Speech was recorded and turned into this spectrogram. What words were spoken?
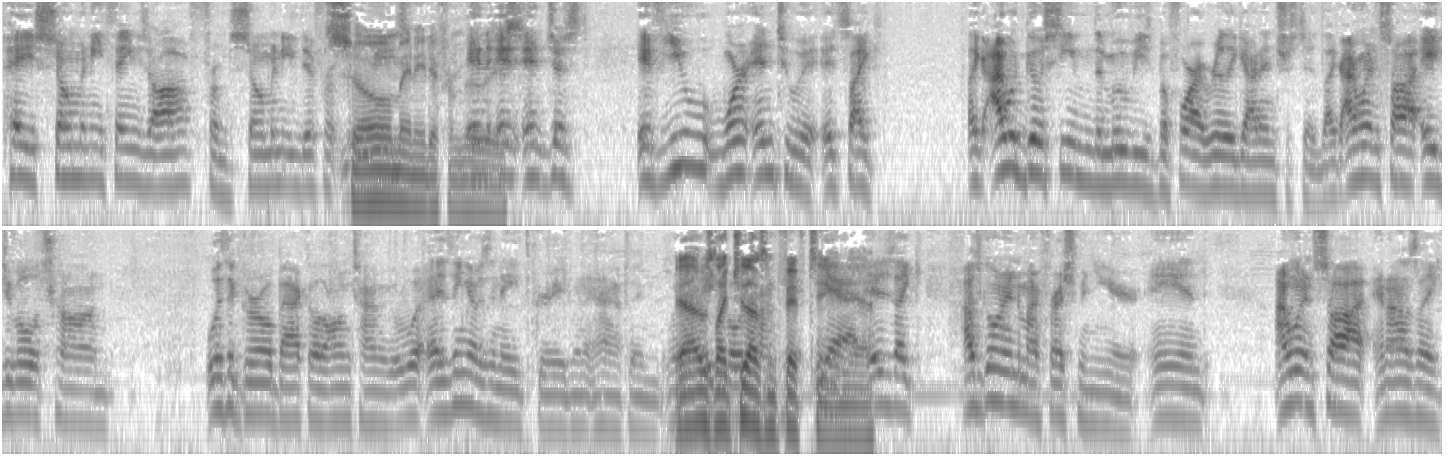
pay so many things off from so many different So movies. many different And- movies. And, and just if you weren't into it, it's like like I would go see the movies before I really got interested. Like I went and saw Age of Ultron with a girl back a long time ago. I think I was in eighth grade when it happened. When Yeah, it was like of Ultron came- 2015, yeah. it was like I was going into my freshman year and. I went and saw it, and I was like,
